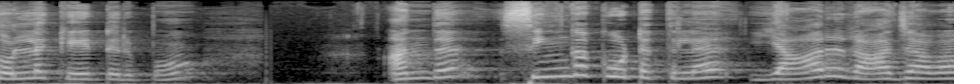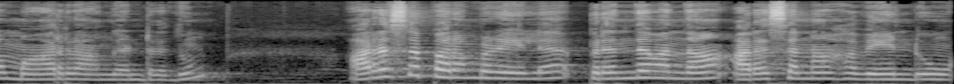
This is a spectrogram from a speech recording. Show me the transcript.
சொல்ல கேட்டிருப்போம். அந்த சிங்க கூட்டத்தில் யார் ராஜாவாக மாறுறாங்கன்றதும் அரச பரம்பரையில் பிறந்தவன் தான் அரசனாக வேண்டும்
